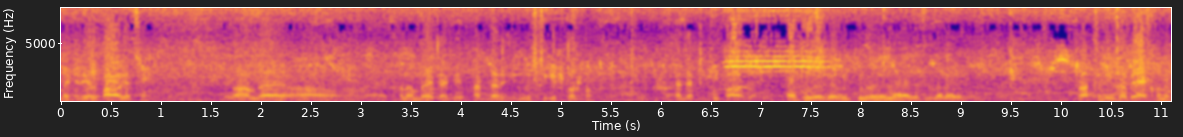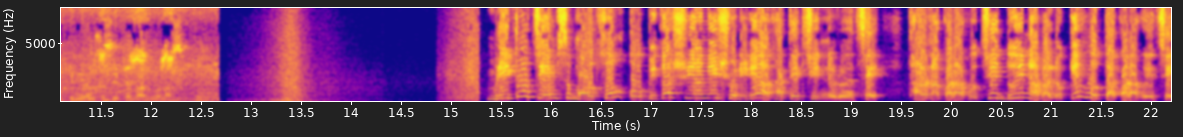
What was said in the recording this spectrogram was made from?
ম্যাটেরিয়াল পাওয়া গেছে। তো আমরা আহ, এখন আমরা এটাকে ফার্দার ইনভেস্টিগেট করব। দেখা যাক কি পাওয়া যায়। কীভাবে মারা গেছে জানা গেছে। প্রাথমিকভাবে এখন ওপিনিয়ন তো দিতে পারব না। মৃত জেমস মলসম ও বিকাশ রিয়াং এর শরীরে আঘাতের চিহ্ন রয়েছে। ধারণা করা হচ্ছে দুই নাবালককে হত্যা করা হয়েছে।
